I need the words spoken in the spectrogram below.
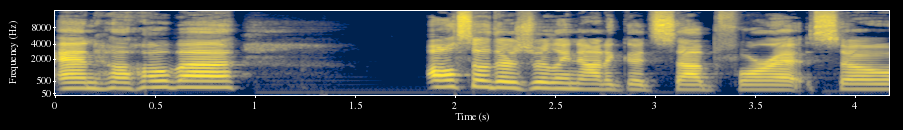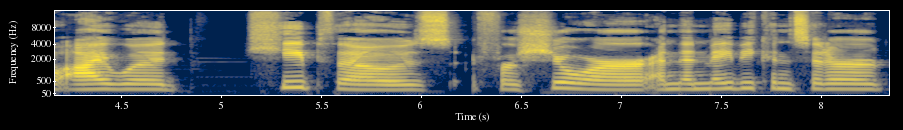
And jojoba, also, there's really not a good sub for it. So I would keep those for sure. And then maybe consider,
